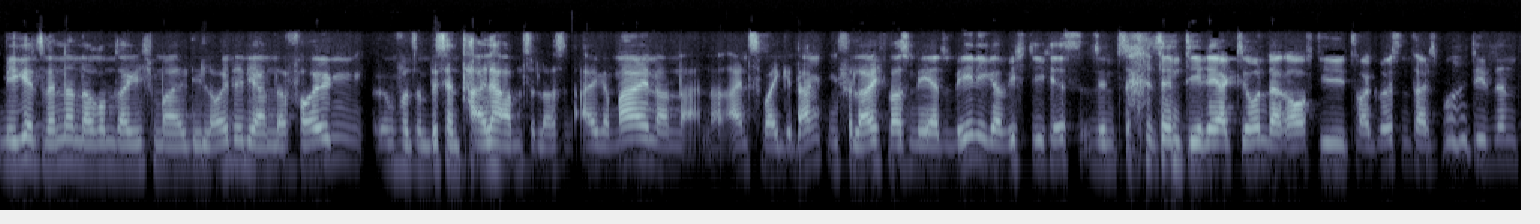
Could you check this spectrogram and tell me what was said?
Mir geht es, wenn dann darum, sage ich mal, die Leute, die einem da folgen, irgendwo so ein bisschen teilhaben zu lassen. Allgemein an, an, ein, zwei Gedanken vielleicht. Was mir jetzt weniger wichtig ist, sind, sind die Reaktionen darauf, die zwar größtenteils positiv sind,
